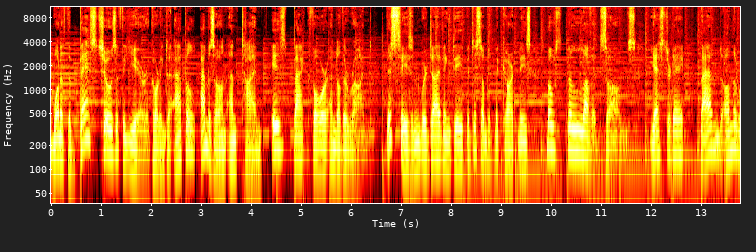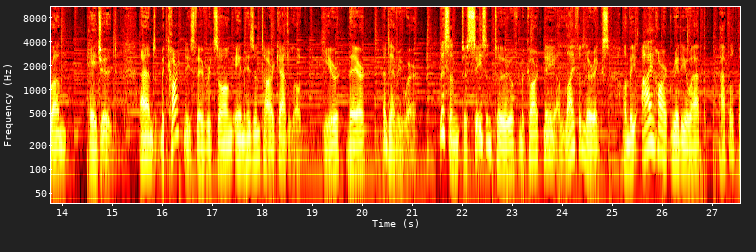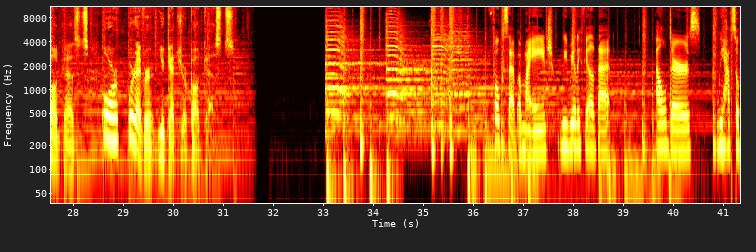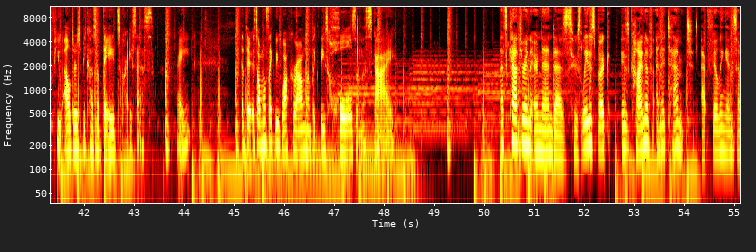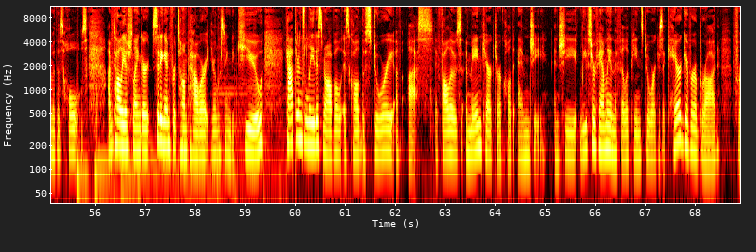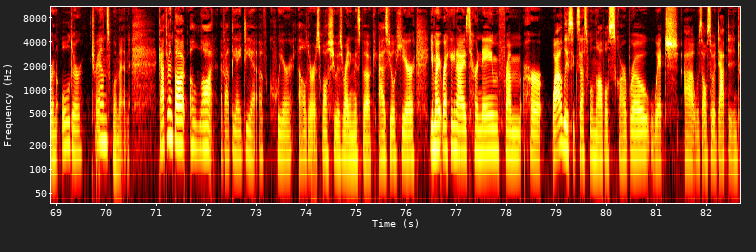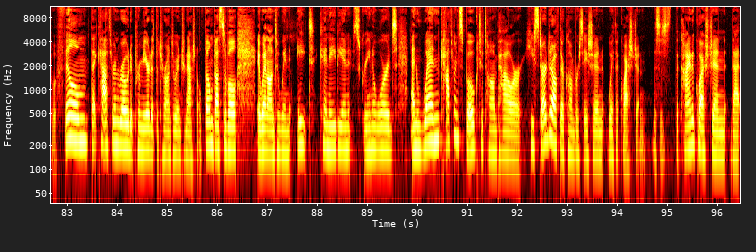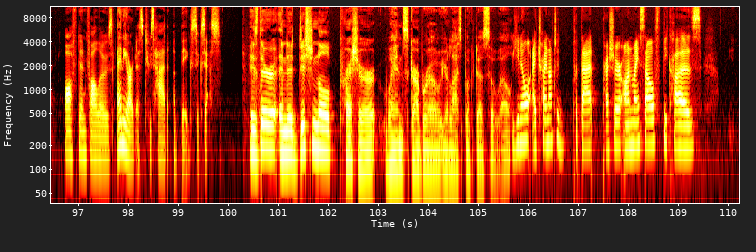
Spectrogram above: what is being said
One of the best shows of the year, according to Apple, Amazon, and Time, is back for another round. This season, we're diving deep into some of McCartney's most beloved songs. Yesterday, Band on the Run, Hey Jude, and McCartney's favourite song in his entire catalogue, Here, There, and Everywhere. Listen to Season 2 of McCartney, A Life in Lyrics on the iHeartRadio app, Apple Podcasts, or wherever you get your podcasts. Folks of my age, we really feel that elders, we have so few elders because of the AIDS crisis, right? It's almost like we walk around with like these holes in the sky. That's Catherine Hernandez, whose latest book is kind of an attempt at filling in some of those holes. I'm Talia Schlanger, sitting in for Tom Power. You're listening to Q. Catherine's latest novel is called The Story of Us. It follows a main character called MG, and she leaves her family in the Philippines to work as a caregiver abroad for an older trans woman. Catherine thought a lot about the idea of queer elders while she was writing this book. As you'll hear, you might recognize her name from her wildly successful novel Scarborough, which uh, was also adapted into a film that Catherine wrote. It premiered at the Toronto International Film Festival. It went on to win eight Canadian Screen Awards. And when Catherine spoke to Tom Power, he started off their conversation with a question. This is the kind of question that often follows any artist who's had a big success. Is there an additional pressure when Scarborough, your last book, does so well? You know, I try not to put that pressure on myself because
